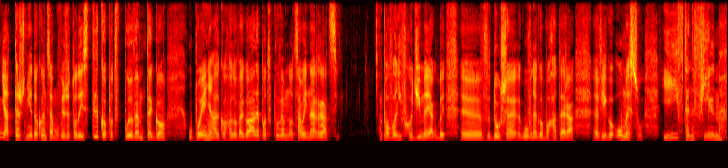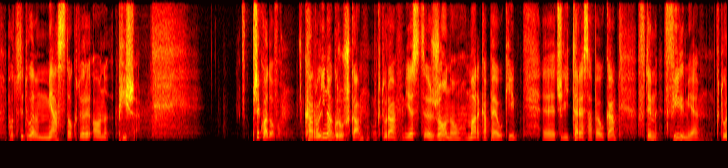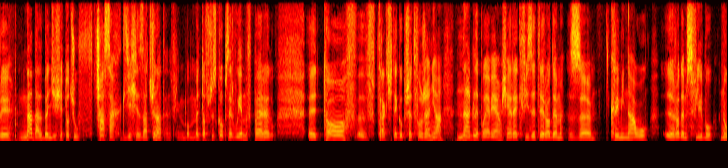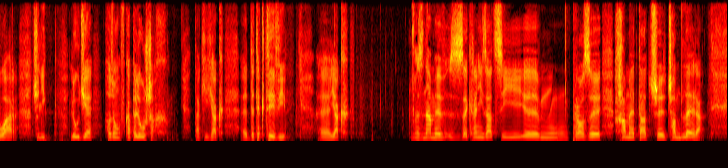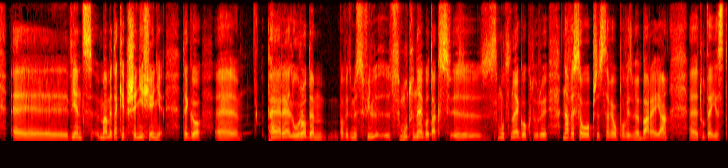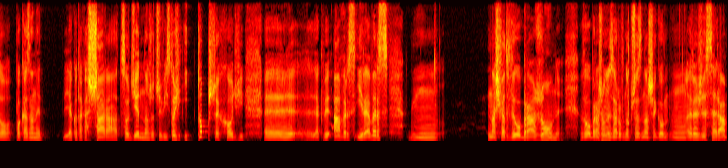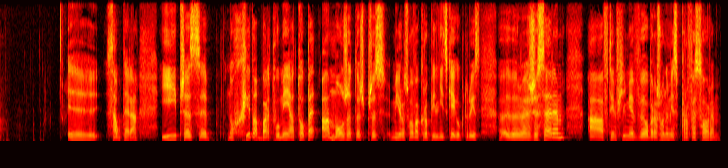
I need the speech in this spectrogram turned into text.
ja też nie do końca mówię, że to jest tylko pod wpływem tego upojenia alkoholowego, ale pod wpływem no, całej narracji. Powoli wchodzimy jakby e, w duszę głównego bohatera, w jego umysł i w ten film pod tytułem Miasto, który on pisze. Przykładowo, Karolina Gruszka, która jest żoną Marka Pełki, e, czyli Teresa Pełka, w tym filmie który nadal będzie się toczył w czasach, gdzie się zaczyna ten film, bo my to wszystko obserwujemy w PRL-u, e, to w, w trakcie tego przetworzenia nagle pojawiają się rekwizyty rodem z kryminału, e, rodem z filmu noir, czyli ludzie chodzą w kapeluszach, takich jak e, detektywi, jak znamy z ekranizacji prozy Hameta czy Chandlera. E, więc mamy takie przeniesienie tego e, PRL-u rodem powiedzmy z fil- smutnego, tak, smutnego, który na wesoło przedstawiał powiedzmy Bareja. E, tutaj jest to pokazane jako taka szara, codzienna rzeczywistość i to przechodzi jakby awers i rewers mm, na świat wyobrażony. Wyobrażony zarówno przez naszego mm, reżysera, Sautera i przez y, no chyba Bartłomieja Topę, a może też przez Mirosława Kropielnickiego, który jest y, reżyserem, a w tym filmie wyobrażonym jest profesorem.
